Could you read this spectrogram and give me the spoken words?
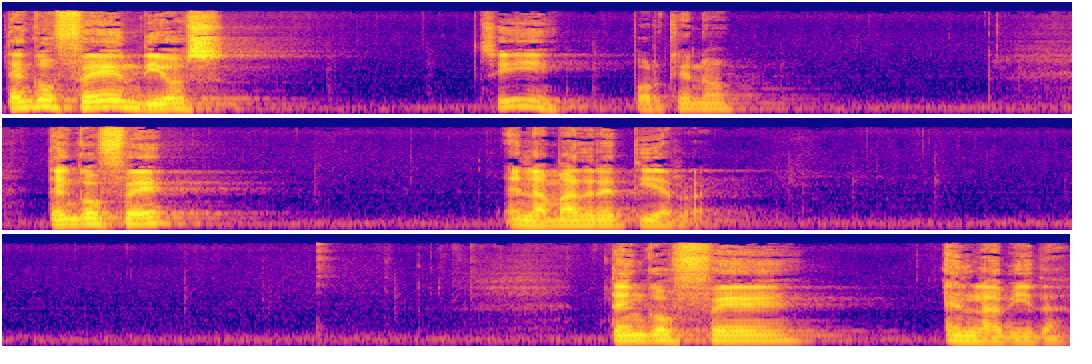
Tengo fe en Dios. Sí, ¿por qué no? Tengo fe en la Madre Tierra. Tengo fe en la vida.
